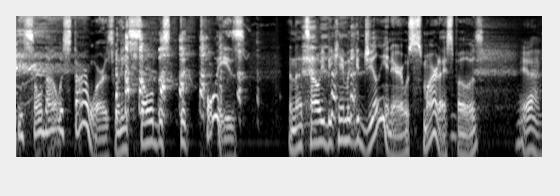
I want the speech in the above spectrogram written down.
He sold out with Star Wars when he sold the, the toys. And that's how he became a gajillionaire. It was smart, I suppose. Yeah.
